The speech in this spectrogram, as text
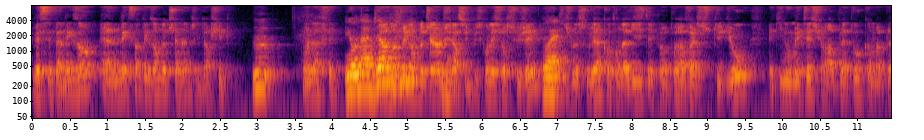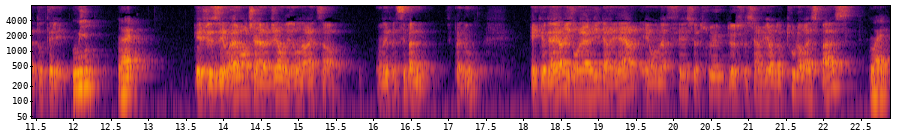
Mais c'est un exemple, un excellent exemple de challenge leadership. Mm. On l'a fait. Et on a bien un autre exemple de challenge leadership, puisqu'on est sur le sujet. Ouais. Je me souviens quand on a visité pour la première fois le studio et qu'ils nous mettaient sur un plateau comme un plateau télé. Oui, ouais. Et je les ai vraiment challengés en disant on arrête ça. On est, c'est pas nous. C'est pas nous. Et que d'ailleurs, ils ont réagi derrière et on a fait ce truc de se servir de tout leur espace. Ouais.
